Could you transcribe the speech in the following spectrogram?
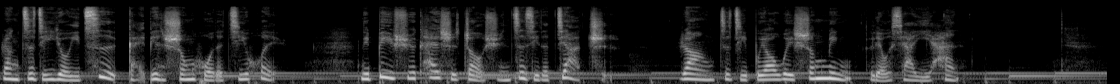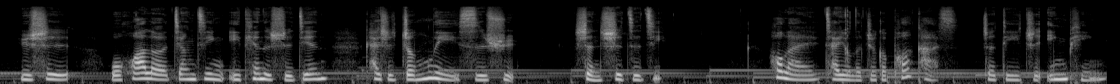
让自己有一次改变生活的机会。你必须开始找寻自己的价值，让自己不要为生命留下遗憾。”于是。我花了将近一天的时间，开始整理思绪，审视自己，后来才有了这个 podcast 这第一支音频。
